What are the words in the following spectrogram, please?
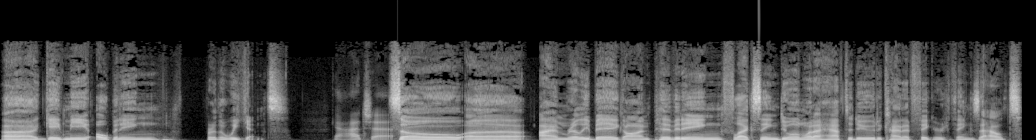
Uh, gave me opening for the weekends. Gotcha. So uh, I'm really big on pivoting, flexing, doing what I have to do to kind of figure things out.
